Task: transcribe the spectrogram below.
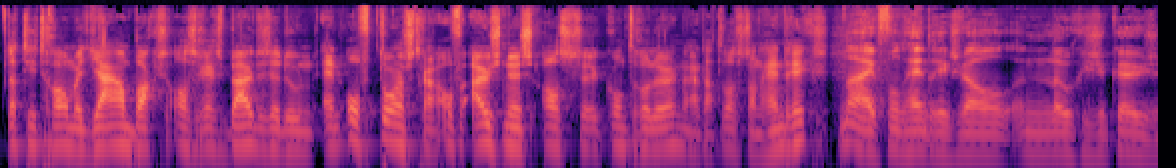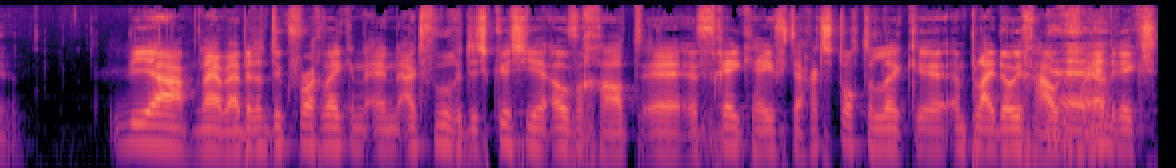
dat hij het gewoon met Jaan Baks als rechtsbuiten zou doen. En of Tornstra of Uisnes als eh, controleur. Nou, dat was dan Hendricks. Nou, ik vond Hendricks wel een logische keuze. Ja, nou ja, we hebben er natuurlijk vorige week een, een uitvoerige discussie over gehad. Eh Freek heeft hartstochtelijk eh, een pleidooi gehouden Ja, voor ja. Hendricks.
